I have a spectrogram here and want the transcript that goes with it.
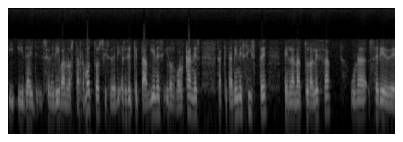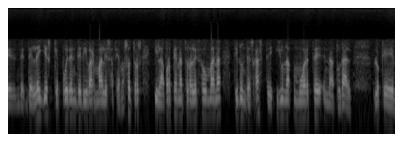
y, de se derivan los terremotos y se es decir que también es y los volcanes o sea que también existe en la naturaleza una serie de, de, leyes que pueden derivar males hacia nosotros y la propia naturaleza humana tiene un desgaste y una muerte natural. Lo que,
